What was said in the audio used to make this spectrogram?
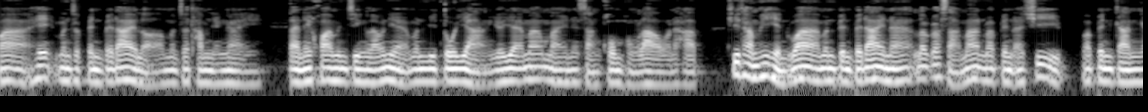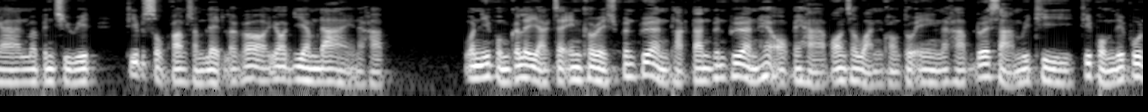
ว่าเฮ้ยมันจะเป็นไปได้เหรอ มันจะทำยังไง แต่ในความเป็นจริงแล้วเนี่ยมันมีตัวอย่างเยอะแยะมากมายในสังคมของเรานะครับ ที่ทำให้เห็นว่ามันเป็นไปได้นะ แล้วก็สามารถมาเป็นอาชีพ มาเป็นการงานมาเป็นชีวิตที่ประสบความสำเร็จแล้วก็ยอดเยี่ยมได้นะครับวันนี้ผมก็เลยอยากจะ encourage เพื่อนๆ ผลักดันเพื่อนๆ ให้ออกไปหาพรสวรรค์ของตัวเองนะครับ ด้วย 3 วิธีที่ผมได้พูด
